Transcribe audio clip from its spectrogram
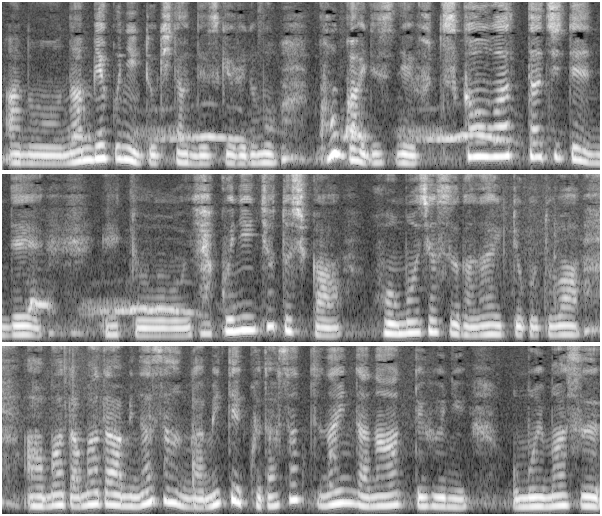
あの何百人と来たんですけれども今回ですね2日終わった時点で、えーと、100人ちょっとしか訪問者数がないっていうことはあまだまだ皆さんが見てくださってないんだなっていうふうに思います。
